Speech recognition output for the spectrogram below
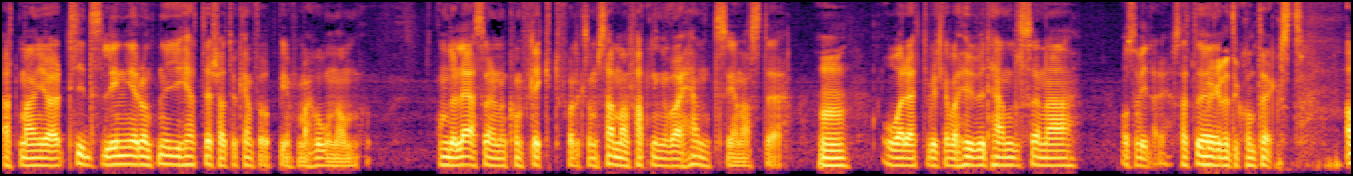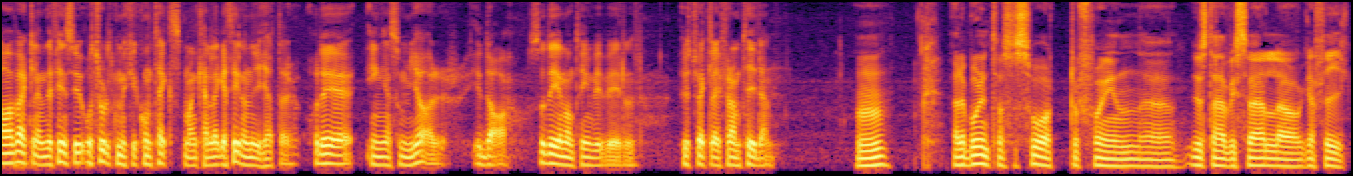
att man gör tidslinjer runt nyheter så att du kan få upp information om om du läser en konflikt, får liksom sammanfattning av vad har hänt senaste Mm. året, vilka var huvudhändelserna och så vidare. Så att, Bygger eh, lite kontext. ja, verkligen. Det finns ju otroligt mycket kontext man kan lägga till nyheter och det är ingen som gör idag. Så det är någonting vi vill utveckla i framtiden. Mm. Ja, det borde inte vara så svårt att få in eh, just det här visuella och grafik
